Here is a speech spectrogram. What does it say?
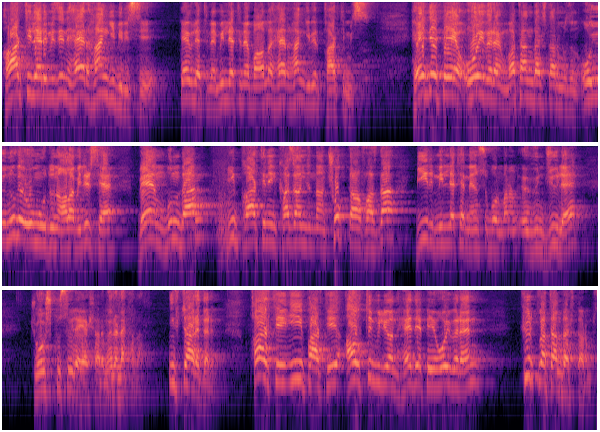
Partilerimizin herhangi birisi, devletine, milletine bağlı herhangi bir partimiz. HDP'ye oy veren vatandaşlarımızın oyunu ve umudunu alabilirse ben bundan bir partinin kazancından çok daha fazla bir millete mensup olmanın övüncüyle, coşkusuyla yaşarım ölene kadar. İftihar ederim. Parti, İyi Parti 6 milyon HDP'ye oy veren Kürt vatandaşlarımız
